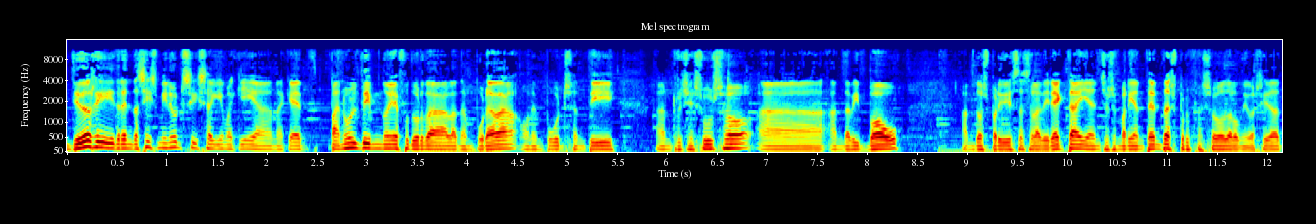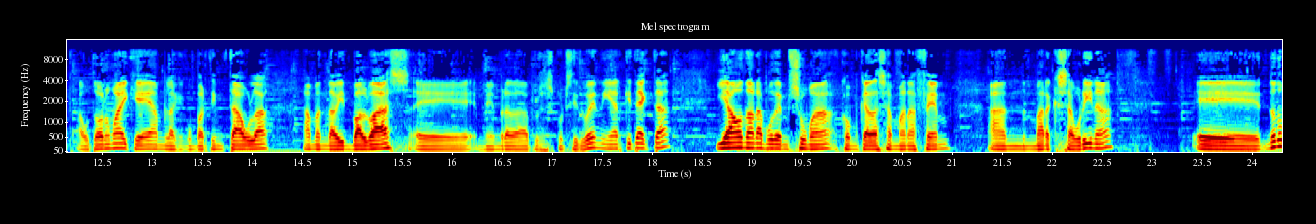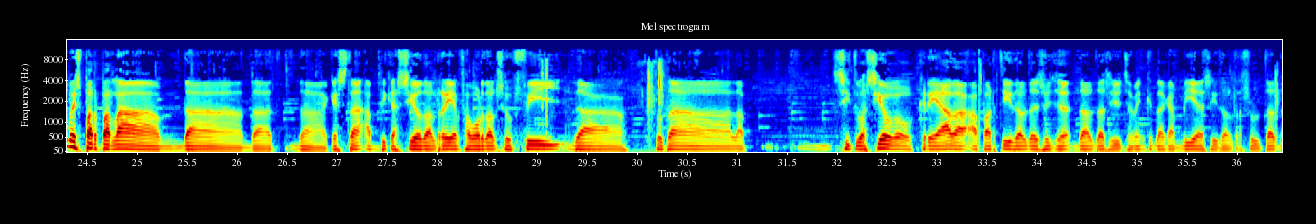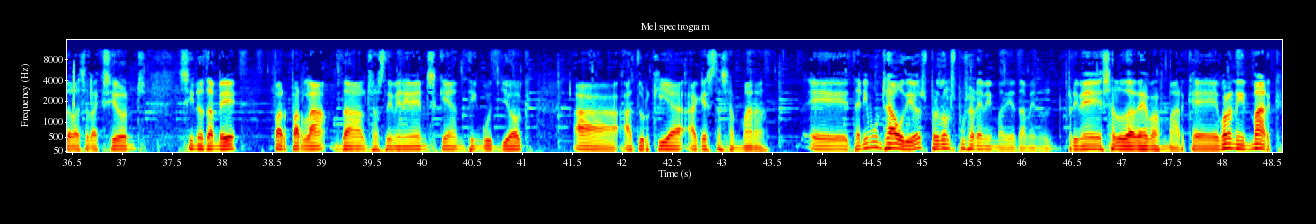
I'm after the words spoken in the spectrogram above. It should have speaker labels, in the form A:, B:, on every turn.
A: 22 i 36 minuts i seguim aquí en aquest penúltim No hi ha futur de la temporada on hem pogut sentir en Roger Suso, eh, en David Bou, amb dos periodistes a la directa i en Josep Maria Ententes, professor de la Universitat Autònoma i que amb la que compartim taula amb en David Balbàs, eh, membre de procés constituent i arquitecte, i a on ara podem sumar, com cada setmana fem, en Marc Saurina, eh, no només per parlar d'aquesta abdicació del rei en favor del seu fill, de tota la situació creada a partir del, del desallotjament de Canvies i del resultat de les eleccions, sinó també per parlar dels esdeveniments que han tingut lloc a, a Turquia aquesta setmana. Eh, tenim uns àudios, però no els posarem immediatament. Primer saludarem en Marc. Eh, bona nit, Marc.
